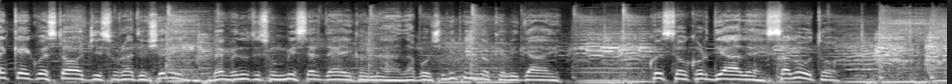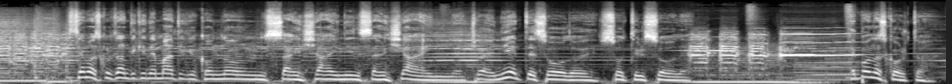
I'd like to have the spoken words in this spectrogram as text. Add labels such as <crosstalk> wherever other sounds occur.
Anche quest'oggi su Radio Sherry. Benvenuti su Mr. Day con la voce di Pino che vi dai questo cordiale saluto. Stiamo ascoltando kinematiche con non sunshine in sunshine, cioè niente sole sotto il sole. E buon ascolto.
